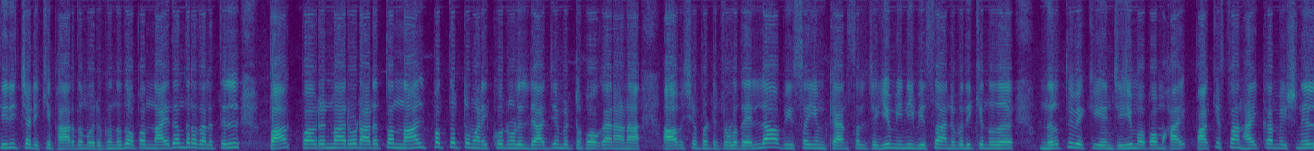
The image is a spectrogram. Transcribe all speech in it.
തിരിച്ചടിക്ക് ഭാരതം ഒരുങ്ങുന്നത്. ഒപ്പം നയതന്ത്ര തലത്തിൽ പാക് പൗരന്മാരോട് അടുത്ത നാൽപ്പത്തെട്ട് മണിക്കൂറിനുള്ളിൽ രാജ്യം വിട്ടു പോകാനാണ് ആവശ്യപ്പെട്ടിട്ടുള്ളത്. എല്ലാ വിസയും ക്യാൻസൽ ചെയ്യും. ഇനി വിസ അനുവദിക്കുന്നത് നിർത്തിവെക്കുകയും ചെയ്യും. ഒപ്പം പാകിസ്ഥാൻ ഹൈക്കമ്മീഷനിൽ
